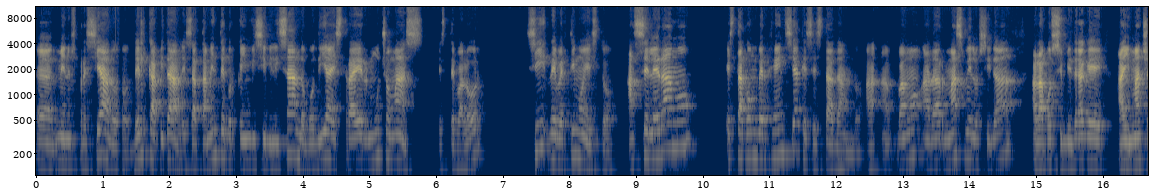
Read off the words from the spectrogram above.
uh, menospreciado del capital, exactamente porque invisibilizando podía extraer mucho más este valor, si revertimos esto, aceleramos esta convergencia que se está dando, vamos a dar más velocidad a la posibilidad que hay much,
